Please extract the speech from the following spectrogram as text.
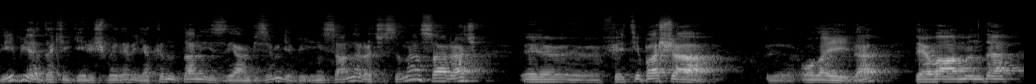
Libya'daki gelişmeleri yakından izleyen bizim gibi insanlar açısından Sarraç e, Fethi Başa e, olayıyla devamında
